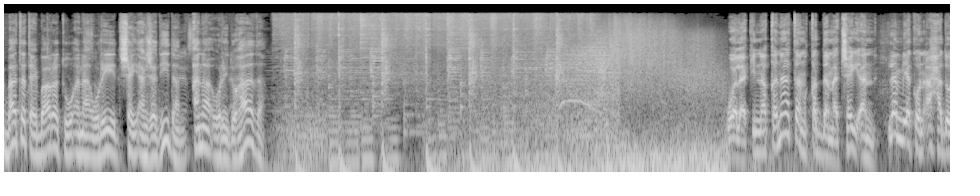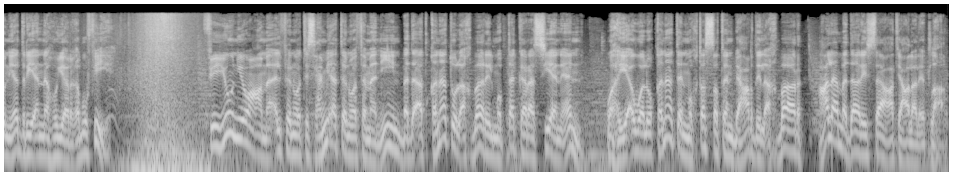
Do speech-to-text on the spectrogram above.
باتت عبارة أنا أريد شيئا جديدا. أنا أريد هذا. ولكن قناة قدمت شيئا لم يكن أحد يدري أنه يرغب فيه. في يونيو عام 1980 بدأت قناة الأخبار المبتكرة إن وهي أول قناة مختصة بعرض الأخبار على مدار الساعة على الإطلاق.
